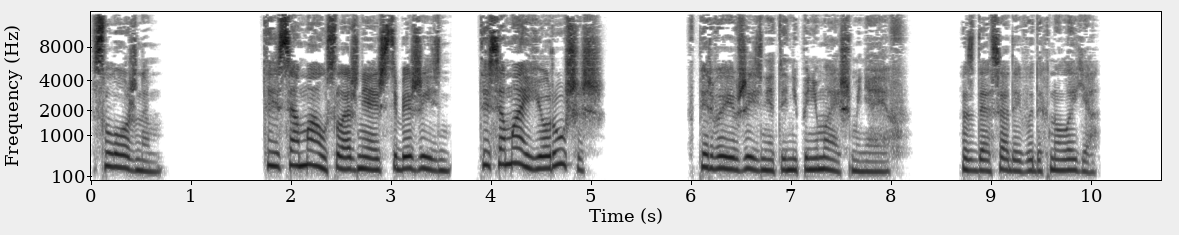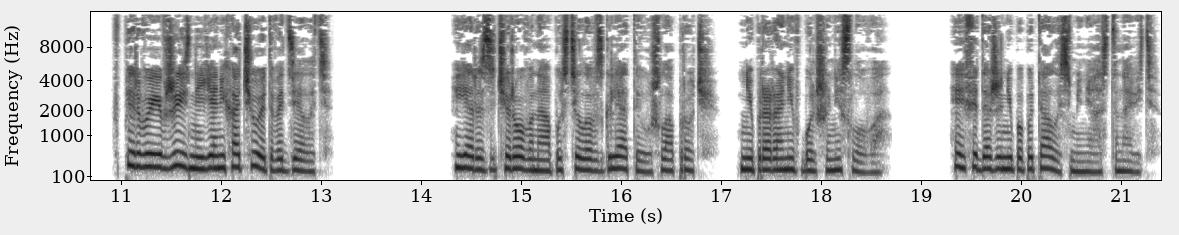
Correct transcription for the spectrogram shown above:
сложным. Ты сама усложняешь себе жизнь. Ты сама ее рушишь. Впервые в жизни ты не понимаешь меня, Эв. С досадой выдохнула я. Впервые в жизни я не хочу этого делать. Я разочарованно опустила взгляд и ушла прочь, не проронив больше ни слова. Эфи даже не попыталась меня остановить.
